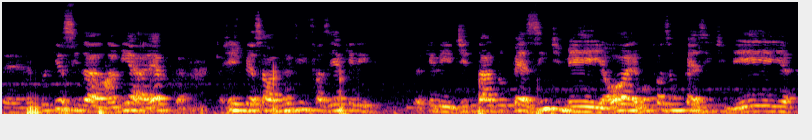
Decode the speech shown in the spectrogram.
É, porque, assim, da, da, minha época, a gente pensava muito em fazer aquele, aquele ditado pezinho de meia. Olha, vamos fazer um pezinho de meia,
